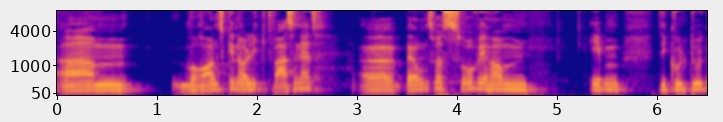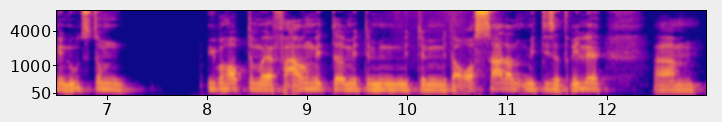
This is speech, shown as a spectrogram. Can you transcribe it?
Ähm, Woran es genau liegt, weiß ich nicht. Äh, bei uns war es so, wir haben eben die Kultur genutzt, um überhaupt einmal Erfahrung mit der, mit dem, mit dem, mit der Aussaat und mit dieser Drille, ähm,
